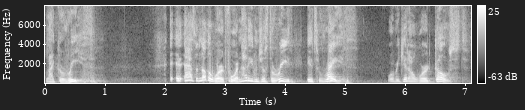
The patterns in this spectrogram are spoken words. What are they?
like a wreath. It has another word for it, not even just a wreath, it's wraith, where we get our word ghost.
